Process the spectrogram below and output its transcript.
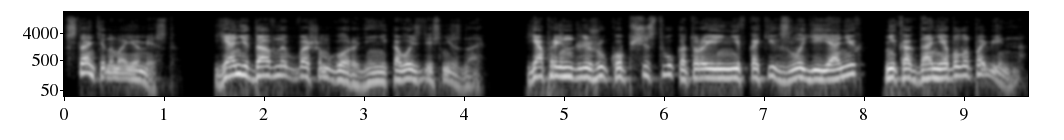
Встаньте на мое место. Я недавно в вашем городе, никого здесь не знаю. Я принадлежу к обществу, которое ни в каких злодеяниях никогда не было повинно.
